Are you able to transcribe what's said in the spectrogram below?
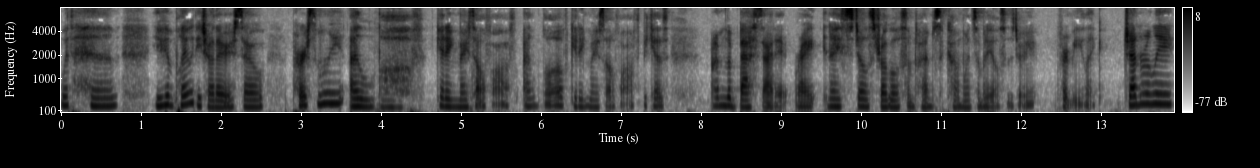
With him, you can play with each other. So, personally, I love getting myself off. I love getting myself off because I'm the best at it, right? And I still struggle sometimes to come when somebody else is doing it for me. Like, generally,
